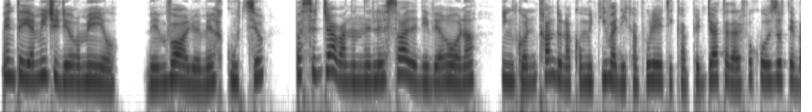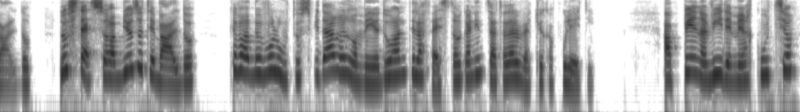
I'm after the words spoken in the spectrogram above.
mentre gli amici di Romeo, Benvolio e Mercuzio passeggiavano nelle strade di Verona incontrando una comitiva di Capuleti cappeggiata dal focoso Tebaldo. Lo stesso rabbioso Tebaldo che avrebbe voluto sfidare Romeo durante la festa organizzata dal vecchio Capuleti. Appena vide Mercuzio,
